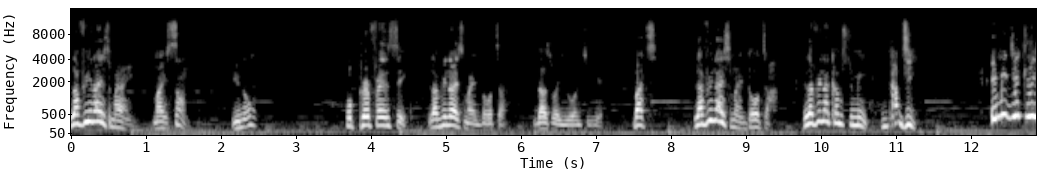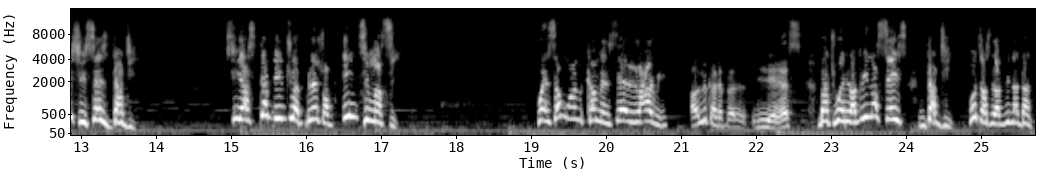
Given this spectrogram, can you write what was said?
Lavina is my my son, you know. For preference sake, Lavina is my daughter. That's what you want to hear. But Lavina is my daughter. Lavina comes to me, Daddy. Immediately she says, Daddy. She has stepped into a place of intimacy. When someone come and say Larry, I'll look at the person. Yes. But when Lavina says Daddy, what has Lavina done?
